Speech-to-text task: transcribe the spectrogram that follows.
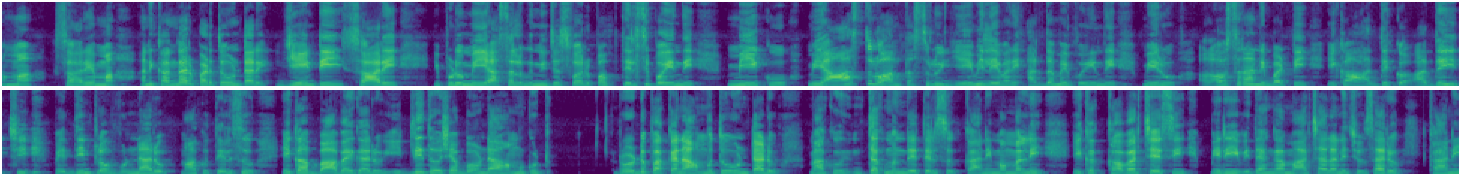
అమ్మ సారీ అమ్మ అని కంగారు పడుతూ ఉంటారు. ఏంటి? సారీ. ఇప్పుడు మీ అసలు నిజ స్వరూపం తెలిసిపోయింది. మీకు మీ ఆస్తులు అంతస్తులు ఏమీ లేవని అర్థమైపోయింది. మీరు అవసరాన్ని బట్టి ఇక అద్దెకు అద్దె ఇచ్చి పెద్దింట్లో ఉన్నారు. మాకు తెలుసు. ఇక బాబాయ్ గారు ఇడ్లీ దోశ బోండా అమ్ముకుంటు రోడ్డు పక్కన అమ్ముతూ ఉంటాడు. మాకు ఇంతకుముందే తెలుసు. కానీ మమ్మల్ని ఇక కవర్ చేసి మీరు ఈ విధంగా మార్చాలని చూశారు. కానీ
